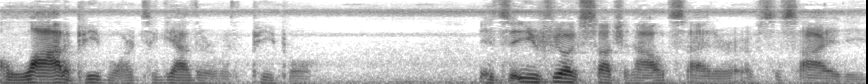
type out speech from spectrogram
a lot of people are together with people, it's you feel like such an outsider of society.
